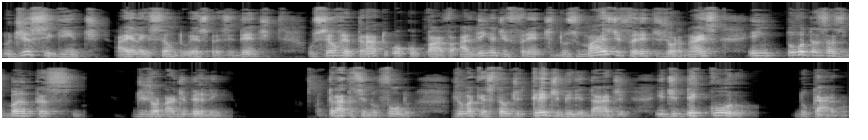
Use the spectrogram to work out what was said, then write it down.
No dia seguinte à eleição do ex-presidente, o seu retrato ocupava a linha de frente dos mais diferentes jornais em todas as bancas de jornais de Berlim. Trata-se, no fundo, de uma questão de credibilidade e de decoro do cargo.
